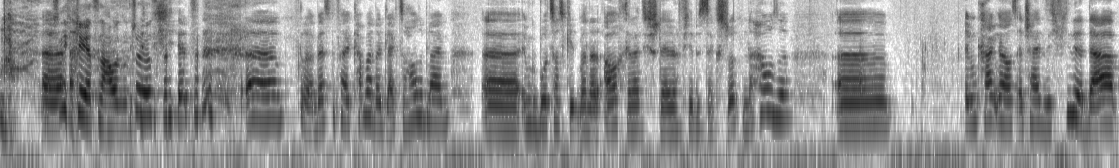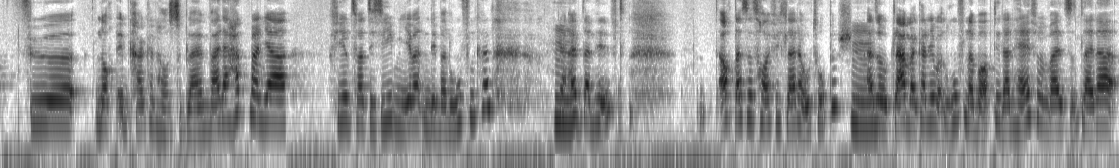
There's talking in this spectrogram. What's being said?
Ich gehe jetzt nach Hause. Tschüss. jetzt. Äh, genau, Im besten Fall kann man dann gleich zu Hause bleiben. Äh, Im Geburtshaus geht man dann auch relativ schnell nach vier bis sechs Stunden nach Hause. Im Krankenhaus entscheiden sich viele dafür, noch im Krankenhaus zu bleiben, weil da hat man ja 24-7 jemanden, den man rufen kann, der einem dann hilft. Auch das ist häufig leider utopisch. Also klar, man kann jemanden rufen, aber ob die dann helfen, weil es sind leider,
